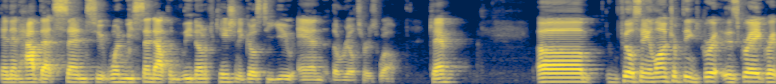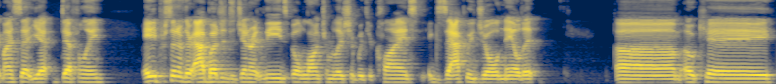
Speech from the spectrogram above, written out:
and then have that send to when we send out the lead notification it goes to you and the realtor as well okay? Um, Phil saying long-term things is great great mindset yep definitely. 80% of their ad budget to generate leads build a long-term relationship with your clients exactly Joel nailed it. Um, okay.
